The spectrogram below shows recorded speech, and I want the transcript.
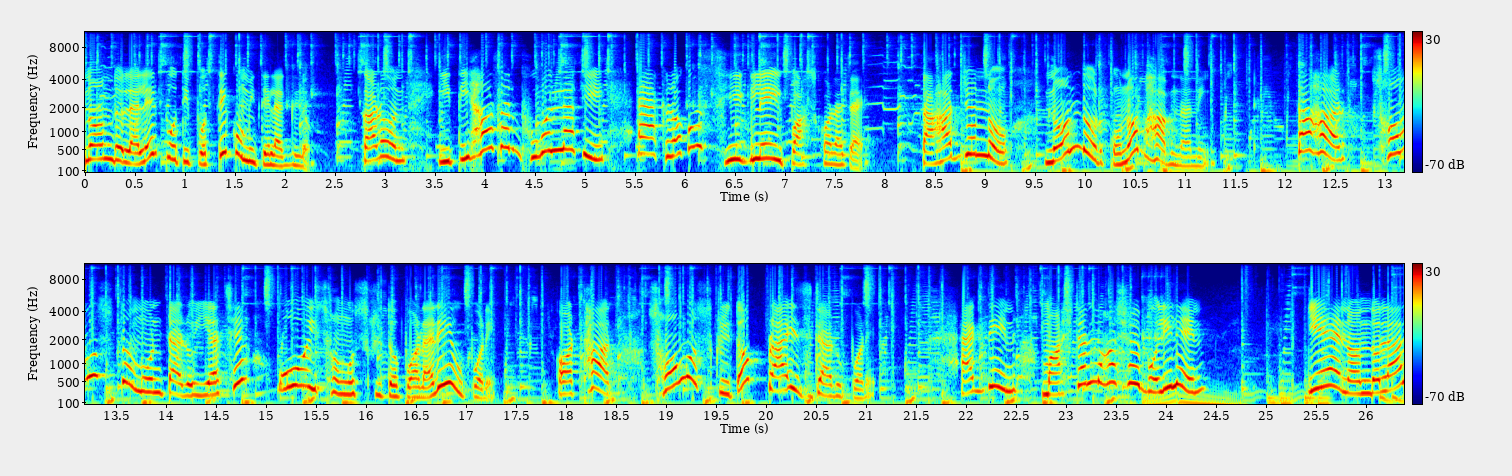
নন্দলালের প্রতিপত্তি কমিতে লাগল। কারণ ইতিহাস আর ভূগোল নাকি একরকম শিখলেই পাস করা যায়। তাহার জন্য নন্দর কোনো ভাবনা নেই। তাহার সমস্ত মনটা রইয়াছে ওই সংস্কৃত পড়ারই উপরে। অর্থাৎ সংস্কৃত প্রাইজটার উপরে। একদিন মাস্টার মহাশয় বলিলেন, কে নন্দলাল?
